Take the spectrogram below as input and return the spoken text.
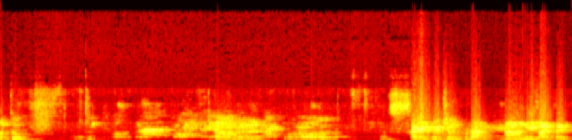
ಮತ್ತು ಸಾಗಾಣಿಕೆ ವೆಚ್ಚವನ್ನು ಕೂಡ ನೀಡಲಾಗ್ತಾ ಇದೆ.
